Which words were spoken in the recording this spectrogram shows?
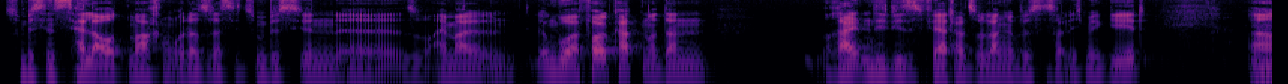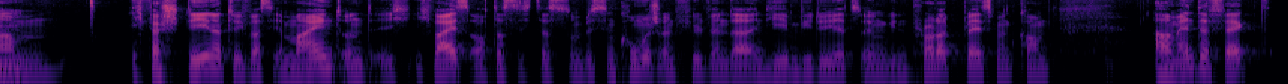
so ein bisschen Sellout machen oder so, dass sie so ein bisschen äh, so einmal irgendwo Erfolg hatten und dann reiten die dieses Pferd halt so lange, bis es halt nicht mehr geht. Mhm. Ähm, ich verstehe natürlich, was ihr meint und ich, ich weiß auch, dass sich das so ein bisschen komisch anfühlt, wenn da in jedem Video jetzt irgendwie ein Product Placement kommt. Aber im Endeffekt,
